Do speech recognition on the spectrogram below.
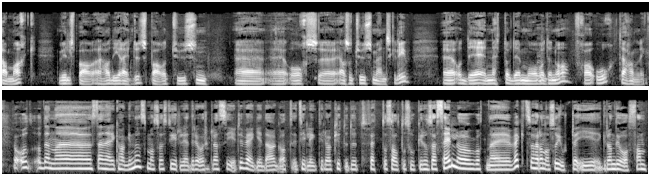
Danmark vil spare, har de regnet ut spare 1000 eh, eh, års, eh, altså 1000 menneskeliv. Eh, og det er nettopp det må til nå, fra ord til handling. Og, og denne Stein Erik Hagen, som også er styreleder i Orkla, sier til VG i dag at i tillegg til å ha kuttet ut fett og salt og sukker hos seg selv og gått ned i vekt, så har han også gjort det i Grandiosaen.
